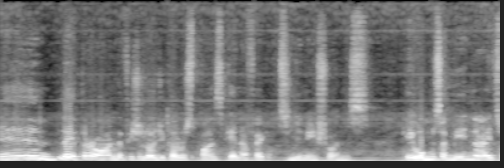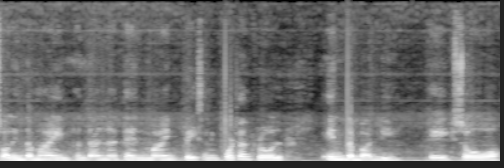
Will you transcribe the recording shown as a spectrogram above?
and later on, the physiological response can affect oxygenations. Okay, huwag mo sabihin na it's all in the mind. Tandaan natin, mind plays an important role in the body. Okay, so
